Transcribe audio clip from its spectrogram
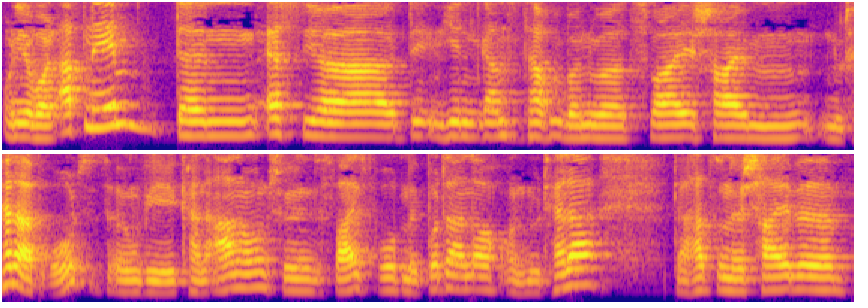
und ihr wollt abnehmen, dann esst ihr jeden ganzen Tag über nur zwei Scheiben Nutella-Brot. Irgendwie, keine Ahnung, schönes Weißbrot mit Butter noch und Nutella. Da hat so eine Scheibe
